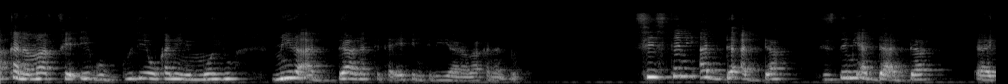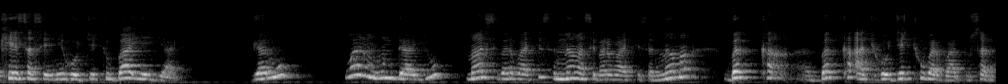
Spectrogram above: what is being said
akka namaa fedhii guggutee yookaan immoo miira addaa natti ta'eetiin biyya arabaa kanan dhufe. Siistemii adda addaa siistemii adda addaa keessa seenee hojjechuu baay'ee yaala. Garuu waan hundaayyuu maal si barbaachisa nama si barbaachisa nama bakka ati hojjechuu barbaaddu sana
